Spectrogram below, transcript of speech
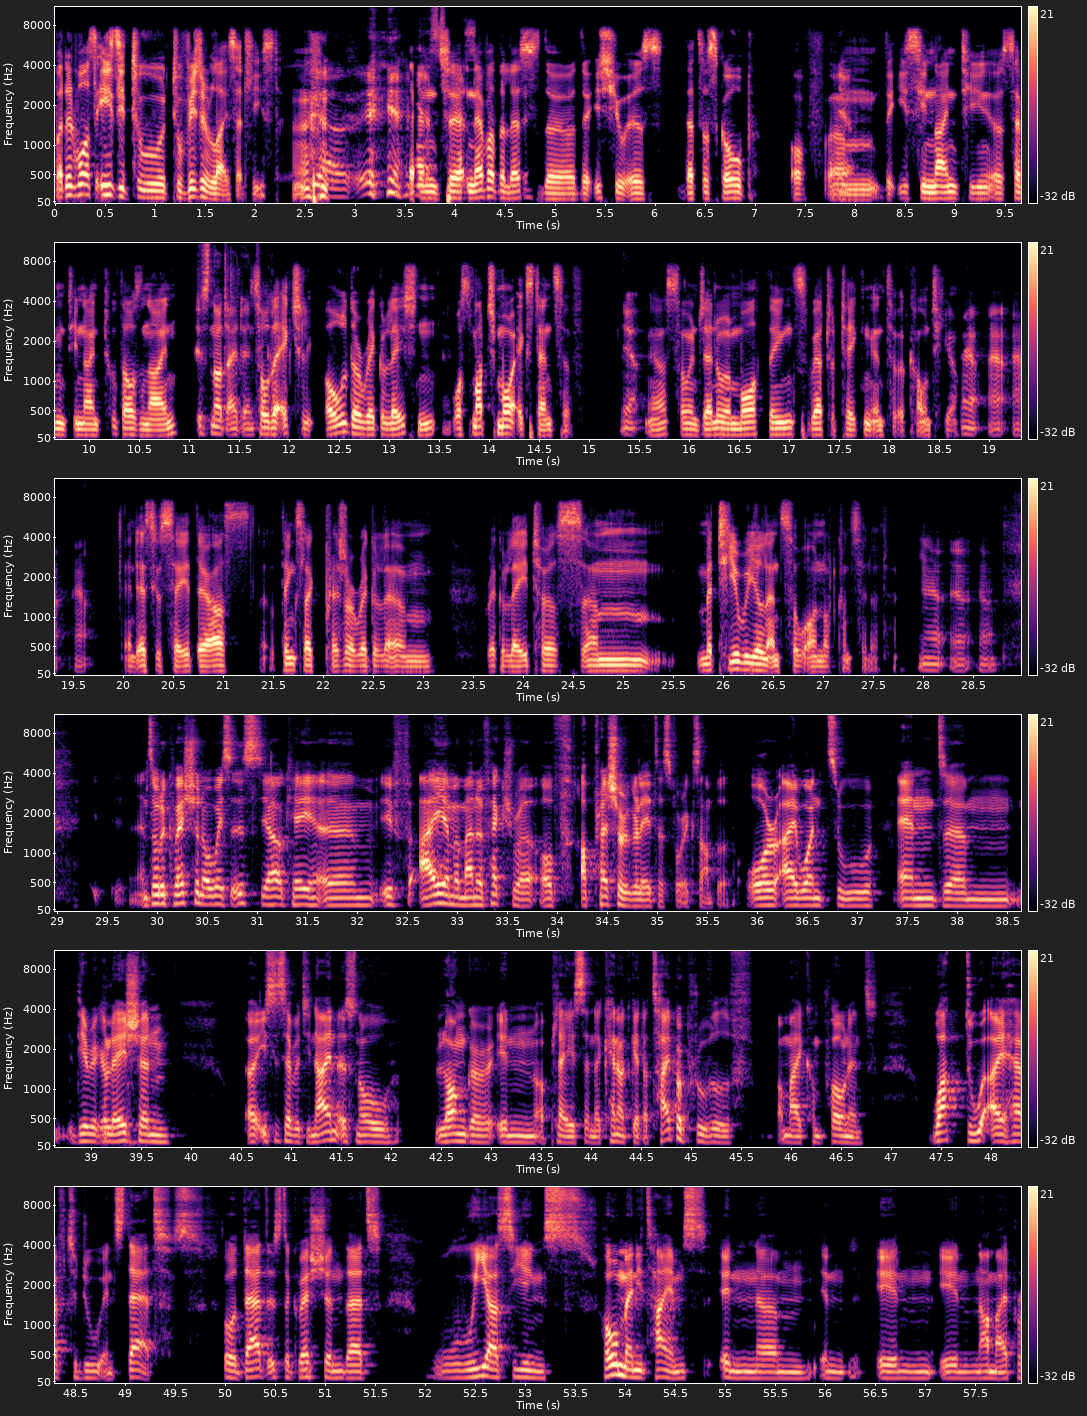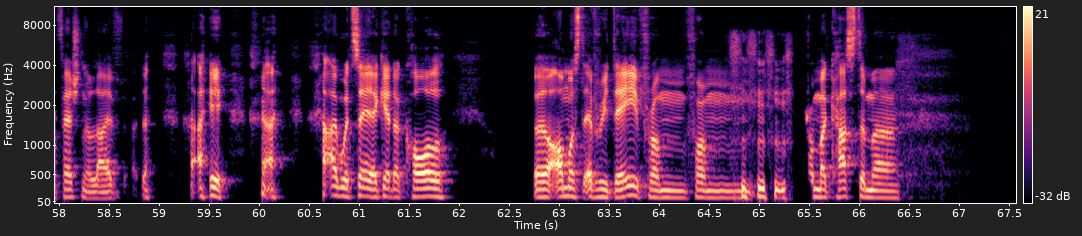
but it was easy to to visualize, at least. and yes, uh, yes. nevertheless, the the issue is that the scope of um, yeah. the EC 19, uh, 79 2009 is not identical. So the actually older regulation was much more extensive. Yeah. Yeah. So in general, more things were to taken into account here. Yeah. Yeah. Yeah. yeah. And as you say, there are things like pressure regula- um, regulators, um, material and so on not considered. Yeah, yeah, yeah. And so the question always is, yeah, okay, um, if I am a manufacturer of pressure regulators, for example, or I want to, and um, the regulation uh, EC79 is no longer in a place and I cannot get a type approval of my component, what do I have to do instead? So that is the question that we are seeing so many times in um, in in in my professional life. I I would say I get a call uh, almost every day from from from a customer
